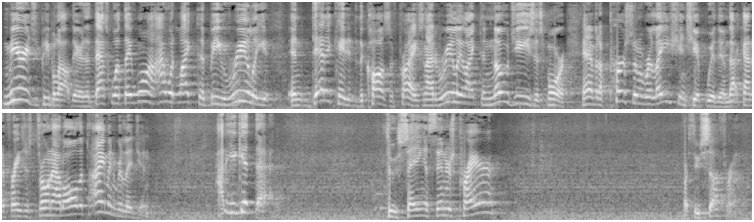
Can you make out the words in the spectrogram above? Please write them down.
myriads of people out there that that's what they want. I would like to be really and dedicated to the cause of Christ, and I'd really like to know Jesus more and have a personal relationship with Him. That kind of phrase is thrown out all the time in religion. How do you get that? Through saying a sinner's prayer? Or through suffering?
